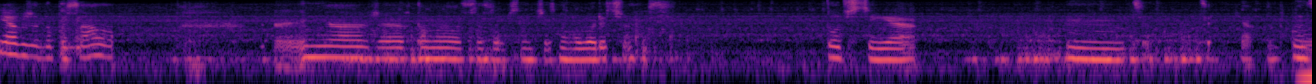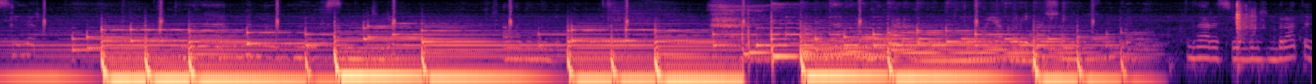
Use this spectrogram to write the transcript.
Я вже дописала. Е, Я вже втомилася зовсім, чесно говорячи. Тут ще є це, це як консилер. Зараз я буду збирати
